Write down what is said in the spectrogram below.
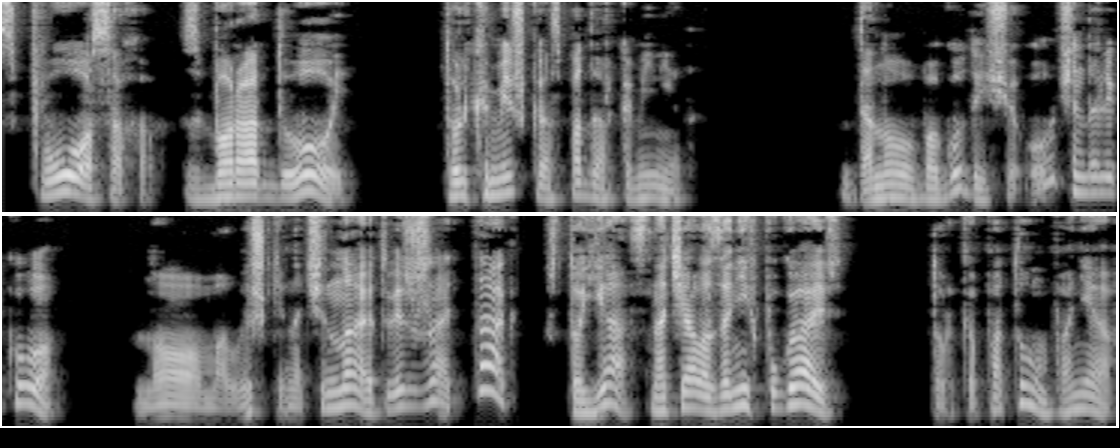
с посохом, с бородой. Только мешка с подарками нет. До Нового года еще очень далеко, но малышки начинают визжать так, что я сначала за них пугаюсь, только потом поняв,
